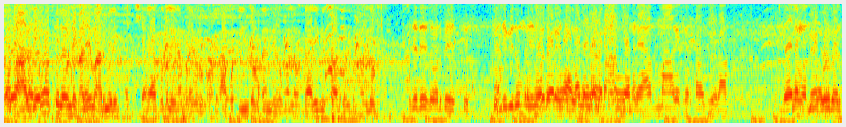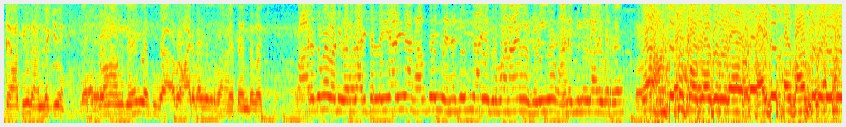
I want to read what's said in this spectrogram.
तो हाल किया हूँ अच्छे लोग खड़े हैं बाहर मेरे। अच्छा। आपको तो लेना पड़ेगा रुको। आपको तीन सौ पेन दे दूँगा लो। डायरी भी सात सौ रुपये लो। इसे दे सौ रुपये इसके। मुझे भी दो मुझे नहीं पता पैसे दो मैं घर से आती हूँ ध्यान रखिए। दोनों उनके हैं अब तू हमारे पास ले बस। पार्क में बड़ी रंगदारी चल रही है यार साहब से बहने जो भी यहाँ एक रुपया आए हुए थोड़ी को खाने पीने लाने पड़ रहे हैं। यार हमसे तू सौ सौ रुपये ले रहा है। भाई से पाँच सौ रुपये ले लिए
